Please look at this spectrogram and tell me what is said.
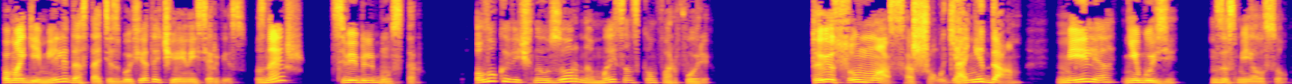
помоги Миле достать из буфета чайный сервиз. Знаешь, цвебельмустер. Луковичный узор на мейсонском фарфоре. Ты с ума сошел, я не дам. «Миля, не бузи», — засмеялся он.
